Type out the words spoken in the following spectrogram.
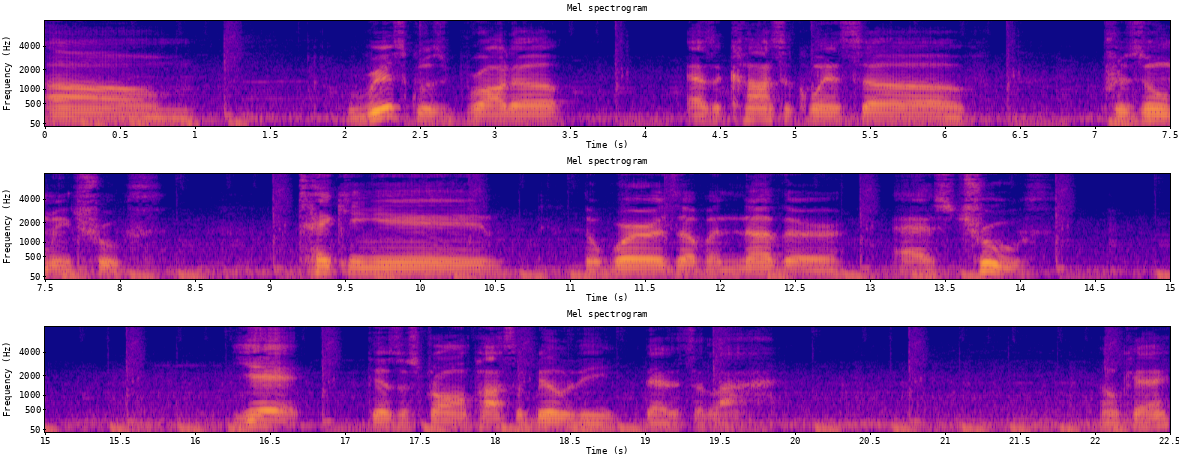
Um, risk was brought up as a consequence of presuming truth, taking in the words of another as truth, yet there's a strong possibility that it's a lie. Okay?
